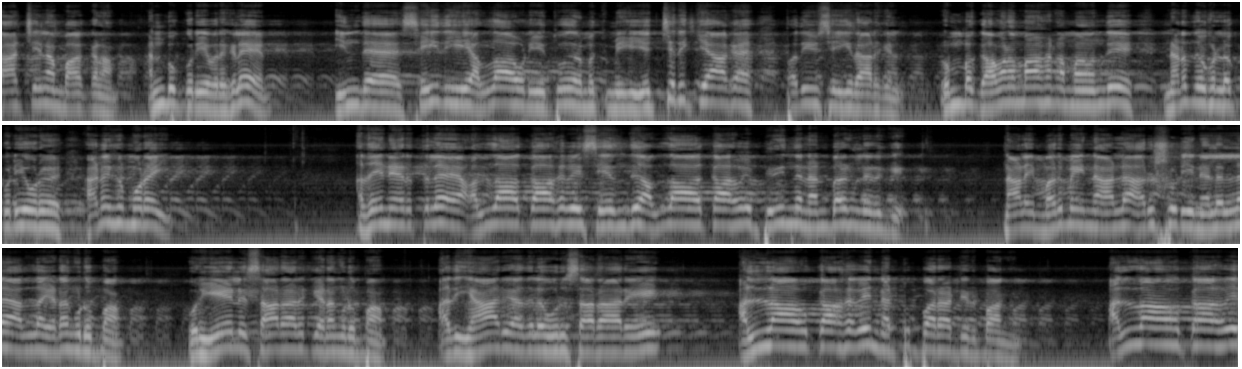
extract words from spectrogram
காட்சியை நாம் பார்க்கலாம். அன்புக்குரியவர்களே இந்த செய்தியை அல்லாஹுடைய தூதர் நமக்கு மிக எச்சரிக்கையாக பதிவு செய்கிறார்கள். ரொம்ப கவனமாக நம்ம வந்து நடந்து கொள்ளக்கூடிய ஒரு அணுகுமுறை. அதே நேரத்தில் அல்லாவுக்காகவே சேர்ந்து அல்லாவுக்காகவே பிரிந்த நண்பர்கள் இருக்கு. நாளை மறுமை நாளில் அரிசுடைய நிழலில் அல்லாஹ் இடம் கொடுப்பான். ஒரு ஏழு சாராருக்கு இடம் கொடுப்பான். அது யாரு? அதில் ஒரு சாராரு அல்லாவுக்காகவே நட்பு பாராட்டியிருப்பாங்க. அல்லாவுக்காகவே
